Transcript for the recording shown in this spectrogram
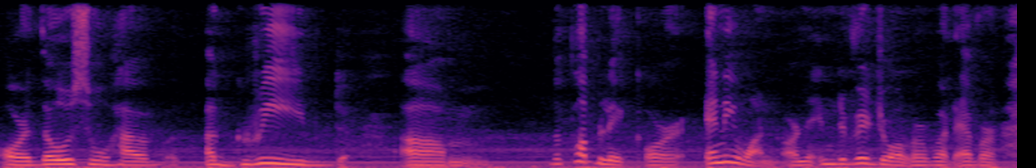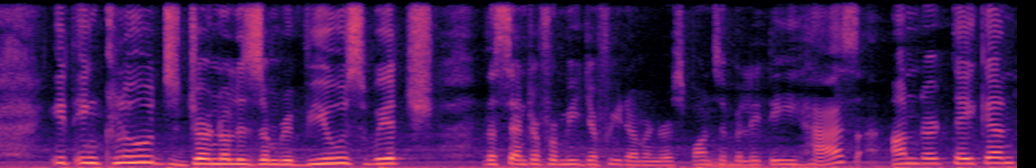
or those who have aggrieved um, the public or anyone or an individual or whatever. It includes journalism reviews, which the Center for Media Freedom and Responsibility has undertaken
